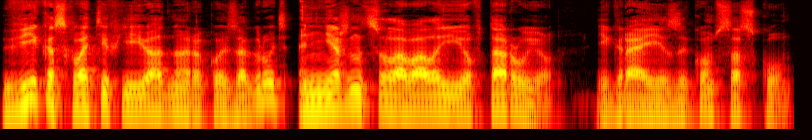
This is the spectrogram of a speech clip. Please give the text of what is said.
Вика, схватив ее одной рукой за грудь, нежно целовала ее вторую, играя языком соском.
